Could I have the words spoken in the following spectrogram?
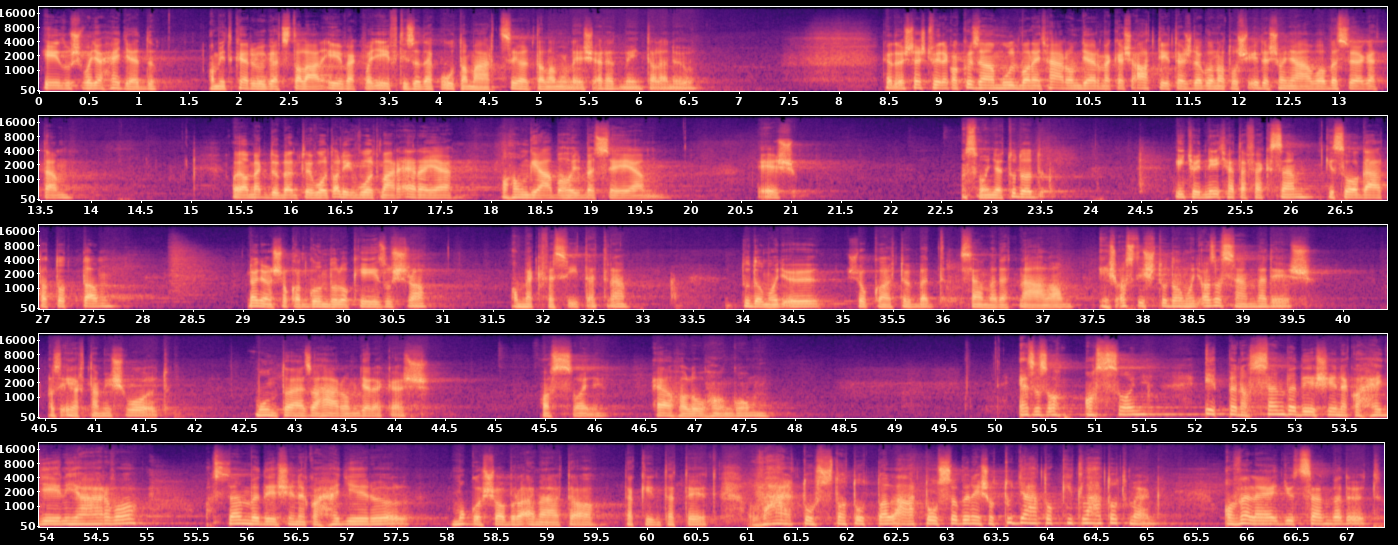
Jézus vagy a hegyed, amit kerülgetsz talán évek vagy évtizedek óta már céltalanul és eredménytelenül. Kedves testvérek, a közelmúltban egy három gyermekes, áttétes, daganatos édesanyával beszélgettem. Olyan megdöbbentő volt, alig volt már ereje a hangjába, hogy beszéljem. És azt mondja, tudod, így, hogy négy hete fekszem, kiszolgáltatottam, nagyon sokat gondolok Jézusra, a megfeszítetre. Tudom, hogy ő sokkal többet szenvedett nálam, és azt is tudom, hogy az a szenvedés, az értem is volt, mondta ez a három gyerekes asszony, elhaló hangom. Ez az asszony éppen a szenvedésének a hegyén járva, a szenvedésének a hegyéről magasabbra emelte a tekintetét, változtatott a látószögön, és ott tudjátok, kit látott meg? A vele együtt szenvedőt.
